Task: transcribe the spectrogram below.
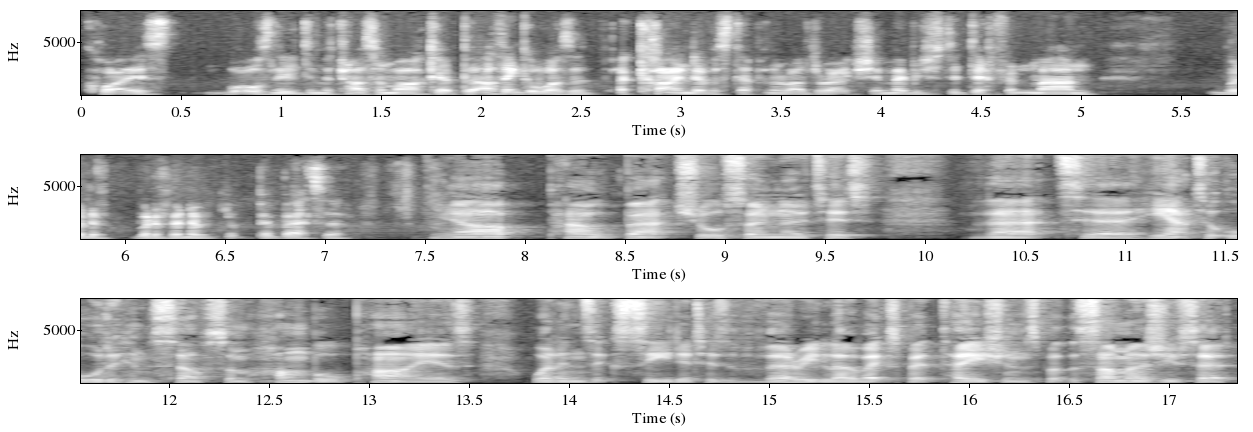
quite as what was needed in the transfer market. But I think it was a, a kind of a step in the right direction. Maybe just a different man would have would have been a bit better. Yeah, pal Batch also noted that uh, he had to order himself some humble pie as Wellens exceeded his very low expectations. But the summer, as you said,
